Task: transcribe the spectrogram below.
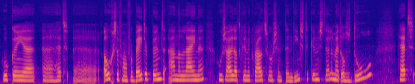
Hoe kun je het oogsten van verbeterpunten aan de lijnen, hoe zou je dat kunnen crowdsourcen en ten dienste kunnen stellen met als doel het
